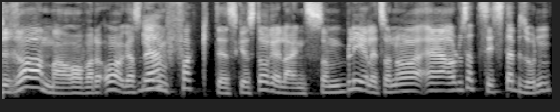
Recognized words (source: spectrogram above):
drama over det òg. Altså, det er Ja. noen faktiske storylines som blir litt sånn. Og, eh, har du sett siste episoden?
